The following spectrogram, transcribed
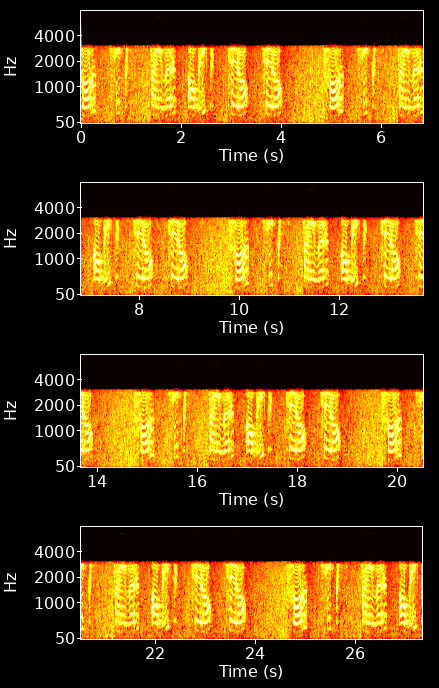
four six five oblique zero zero. Four six five oblique zero zero. Four six five oblique zero zero. Four six five oblique zero zero. Four six five oblique zero zero. Four six five oblique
